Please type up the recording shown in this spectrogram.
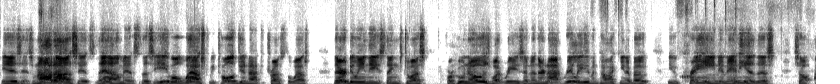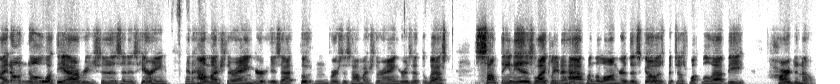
is it's not us, it's them, it's this evil West. We told you not to trust the West. They're doing these things to us for who knows what reason. And they're not really even talking about Ukraine in any of this. So I don't know what the average citizen is hearing and how much their anger is at Putin versus how much their anger is at the West. Something is likely to happen the longer this goes, but just what will that be? Hard to know.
